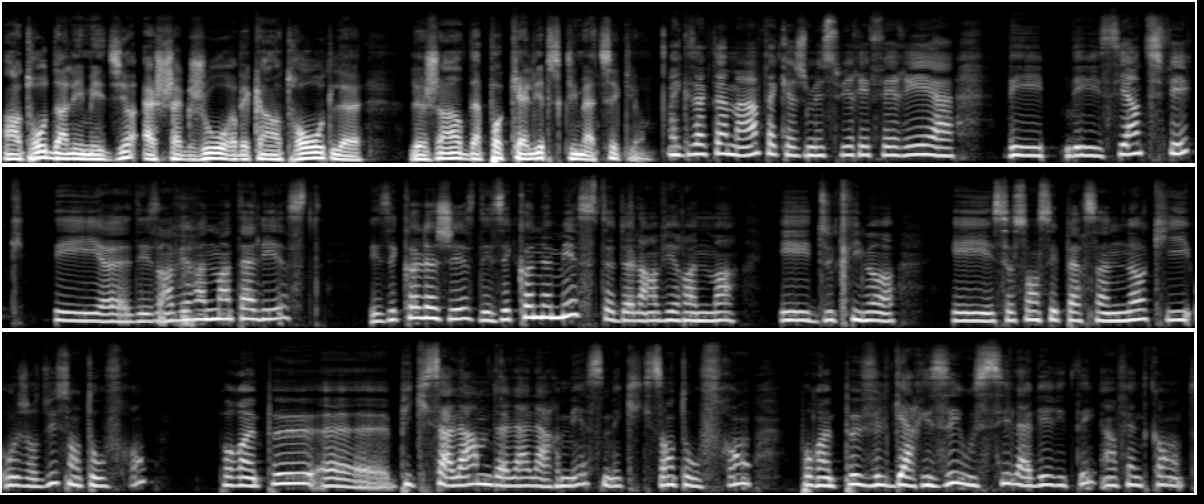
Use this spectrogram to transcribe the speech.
entre autres dans les médias, à chaque jour, avec entre autres le, le genre d'apocalypse climatique. Là. Exactement. Fait que je me suis référée à des, scientifiques, des, euh, des environnementalistes, des écologistes, des économistes de l'environnement et du climat. Et ce sont ces personnes-là qui, aujourd'hui, sont au front pour un peu, euh, puis qui s'alarment de l'alarmisme et qui sont au front pour un peu vulgariser aussi la vérité, en fin de compte.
